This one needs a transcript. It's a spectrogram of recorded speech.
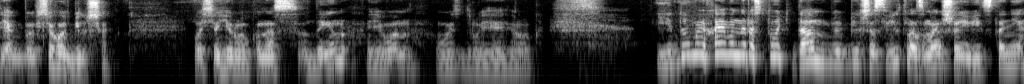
якби всього більше. Ось огірок у нас один, і он ось другий огірок. І думаю, хай вони ростуть, дам більше світла з меншої відстані.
